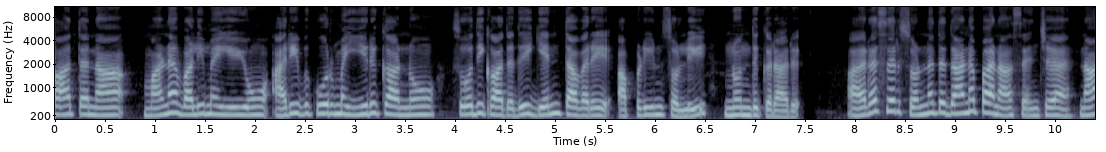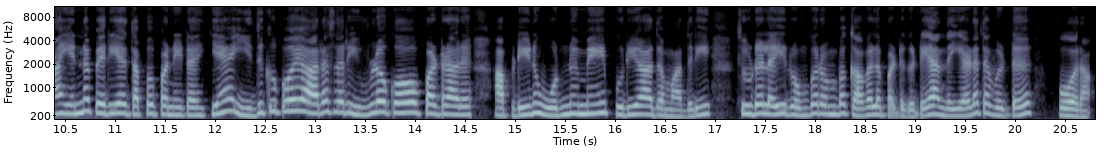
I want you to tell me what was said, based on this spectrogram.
பார்த்தனா மன வலிமையையும் அறிவு கூர்மை இருக்கானோ சோதிக்காதது என் தவறு அப்படின்னு சொல்லி நொந்துக்கிறாரு. அரசர் சொன்னதை தானேப்பா நான் செஞ்சேன். நான் என்ன பெரிய தப்பு பண்ணிட்டேன்? ஏன் இதுக்கு போய் அரசர் இவ்வளோ கோவப்படுறாரு? அப்படின்னு ஒன்றுமே புரியாத மாதிரி சுடலை ரொம்ப ரொம்ப கவலைப்பட்டுக்கிட்டே அந்த இடத்த விட்டு போகிறான்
